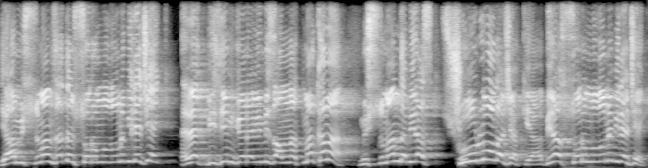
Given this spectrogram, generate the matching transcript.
Ya Müslüman zaten sorumluluğunu bilecek. Evet bizim görevimiz anlatmak ama Müslüman da biraz şuurlu olacak ya. Biraz sorumluluğunu bilecek.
